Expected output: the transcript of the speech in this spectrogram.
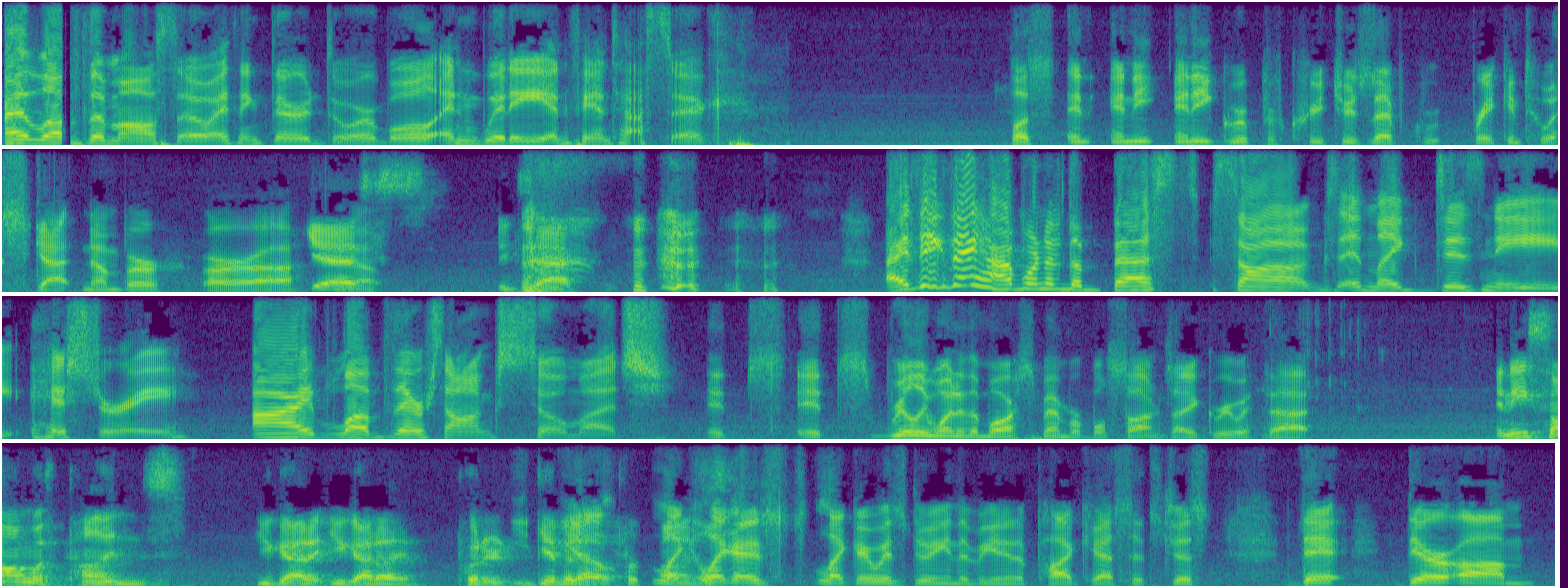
I love them also. I think they're adorable and witty and fantastic. Plus, in, any any group of creatures that gr- break into a scat number are uh, you know. Yes, exactly. I think they have one of the best songs in like Disney history. I love their song so much. It's it's really one of the most memorable songs. I agree with that. Any song with puns, you got to You got to put it, give it Yeah, up for puns. like like I was like I was doing in the beginning of the podcast. It's just they they're um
